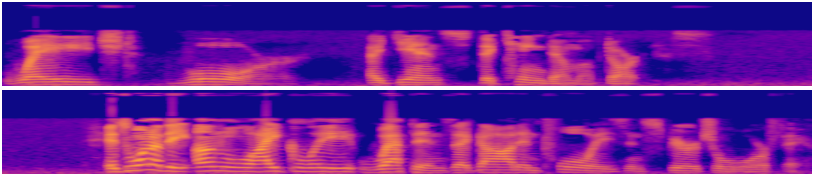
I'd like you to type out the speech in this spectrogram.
waged war against the kingdom of darkness. It's one of the unlikely weapons that God employs in spiritual warfare.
